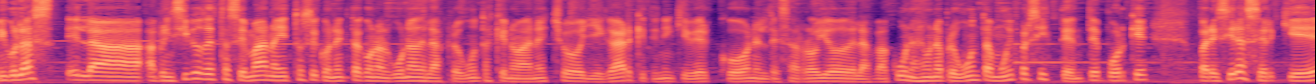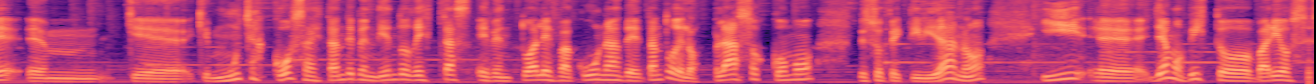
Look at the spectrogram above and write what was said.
Nicolás, eh, a principios de esta semana, y esto se conecta con algunas de las preguntas que nos han hecho llegar que tienen que ver con el desarrollo de las vacunas. Es una pregunta muy persistente porque pareciera ser que, em, que, muchas cosas están dependiendo de estas eventuales vacunas, de tanto de los plazos como de su efectividad, ¿no? Y eh, ya hemos visto varias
